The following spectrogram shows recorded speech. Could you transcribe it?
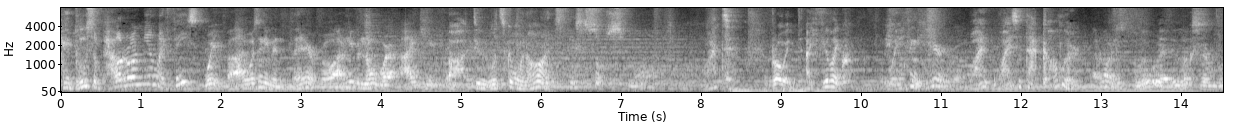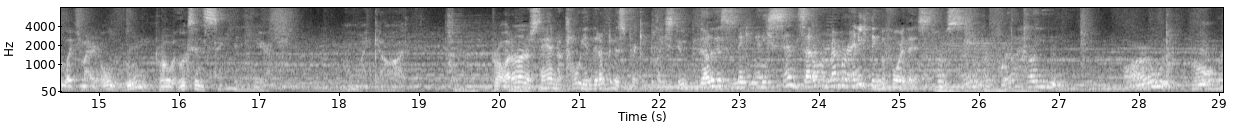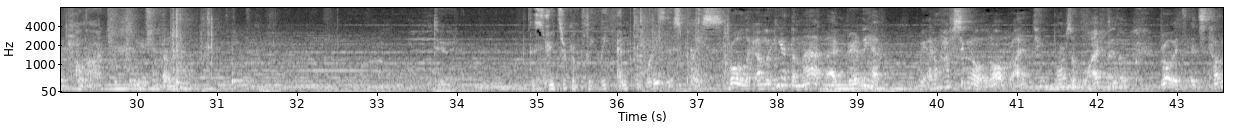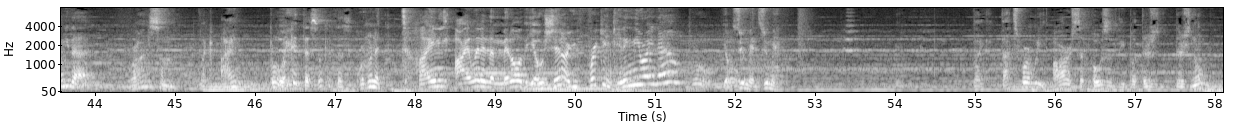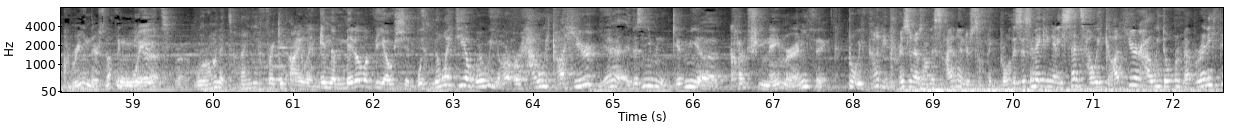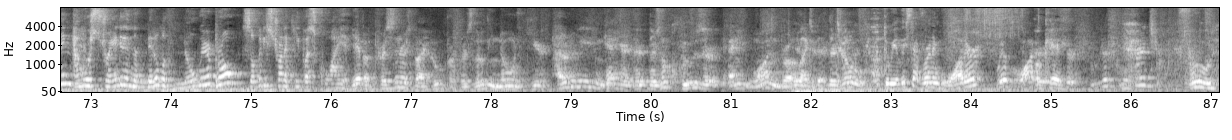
he blew some powder on me on my face. Wait, but I wasn't even there, bro. I don't even know where I came from. Oh, dude, what's going on? This place is so small. What? Bro, it, I feel like. There's Wait, nothing here, bro. why? Why is it that color? I don't know, it's just blue. It, it looks like my old room. Bro, it looks insane in here. Oh. Bro, I don't understand oh, how we ended up in this freaking place, dude. None of this is making any sense. I don't remember anything before this. That's what I'm saying. Like, where the hell even are we, bro? Like, Hold on. Let me check the. Dude, the streets are completely empty. What is this place? Bro, like, I'm looking at the map. I barely have. Wait, I don't have signal at all, bro. I have two bars of Wi-Fi though. Bro, it's it's telling me that we're on some like I. Bro, look at this. Look at this. We're on a tiny island in the middle of the ocean? Are you freaking kidding me right now? Bro, Yo, zoom in, zoom in. Like that's where we are supposedly, but there's there's no green. There's nothing Wait, near us, bro. we're on a tiny freaking island in the middle of the ocean with no idea where we are or how we got here? Yeah, it doesn't even give me a country name or anything. Bro, we've got to be prisoners on this island or something, bro. This isn't making any sense. How we got here, how we don't remember anything, how we're stranded in the middle of nowhere, bro. Somebody's trying to keep us quiet. Yeah, but prisoners by who, bro? There's literally no one here. How did we even get here? There, there's no clues or anyone, bro. Like, there- there's no. Do we at least have running water? We have water. Okay. Is there food in the fridge? Food.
